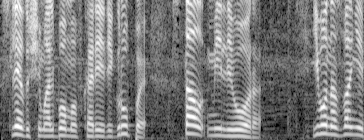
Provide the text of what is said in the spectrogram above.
Следующим альбомом в карьере группы стал Миллиора – его название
